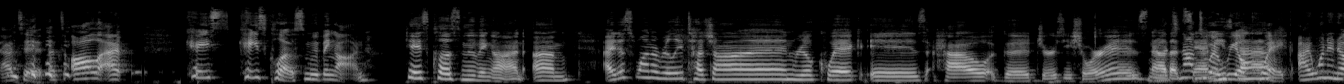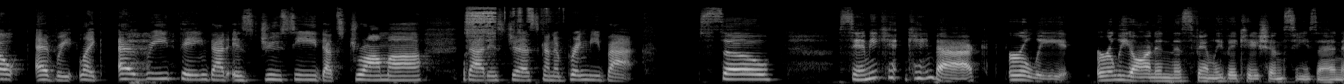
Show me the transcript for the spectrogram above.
That's it. That's all. I case case close. Moving on. Case closed moving on um i just want to really touch on real quick is how good jersey shore is now Let's that not do it real back. quick. I want to know every like everything that is juicy, that's drama, that is just gonna bring me back. so sammi came back early early on in this family vacation season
